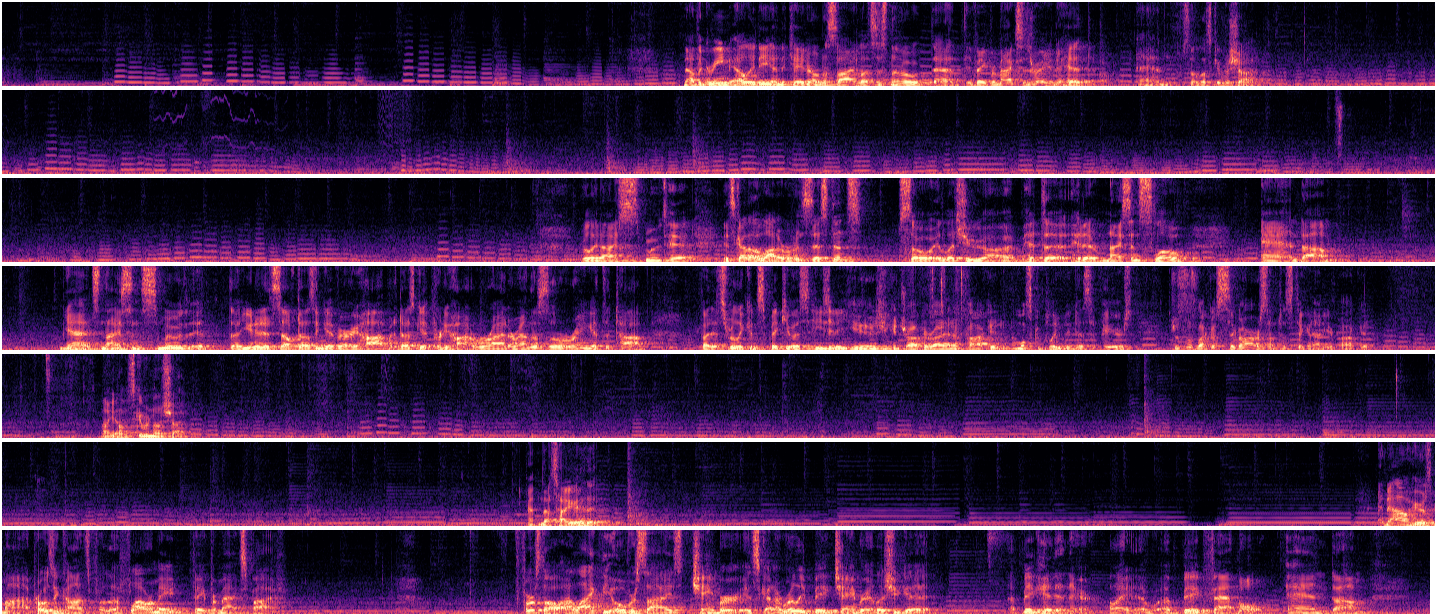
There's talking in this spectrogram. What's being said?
Now the green LED indicator on the side lets us know that the VaporMax is ready to hit and so let's give it a shot. Really nice, smooth hit. It's got a lot of resistance, so it lets you uh, hit the hit it nice and slow and um, yeah, it's nice and smooth. It, the unit itself doesn't get very hot, but it does get pretty hot right around this little ring at the top. But it's really conspicuous, easy to use. You can drop it right in a pocket, almost completely disappears. Just looks like a cigar or something sticking out of your pocket. Oh yeah, let's give it another shot. And that's how you hit it. And now here's my pros and cons for the FlowerMate VaporMax 5. First of all, I like the oversized chamber. It's got a really big chamber. It lets you get a big hit in there, like a, big fat bowl. And um,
